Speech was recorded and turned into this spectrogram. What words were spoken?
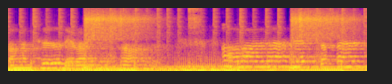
liv, bara tur det var inget val. Av alla dessa möten och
